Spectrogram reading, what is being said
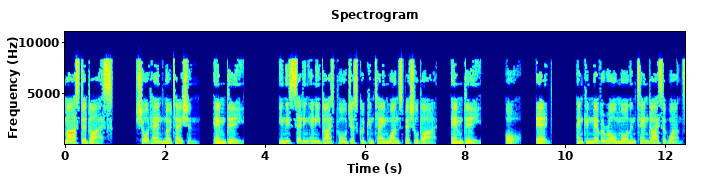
master dice, shorthand notation MD. In this setting any dice pool just could contain one special die. MD or ED and can never roll more than 10 dice at once.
